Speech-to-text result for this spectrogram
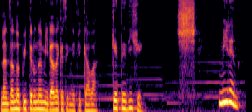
lanzando a Peter una mirada que significaba ¿Qué te dije? ¡Shh! ¡Miren!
